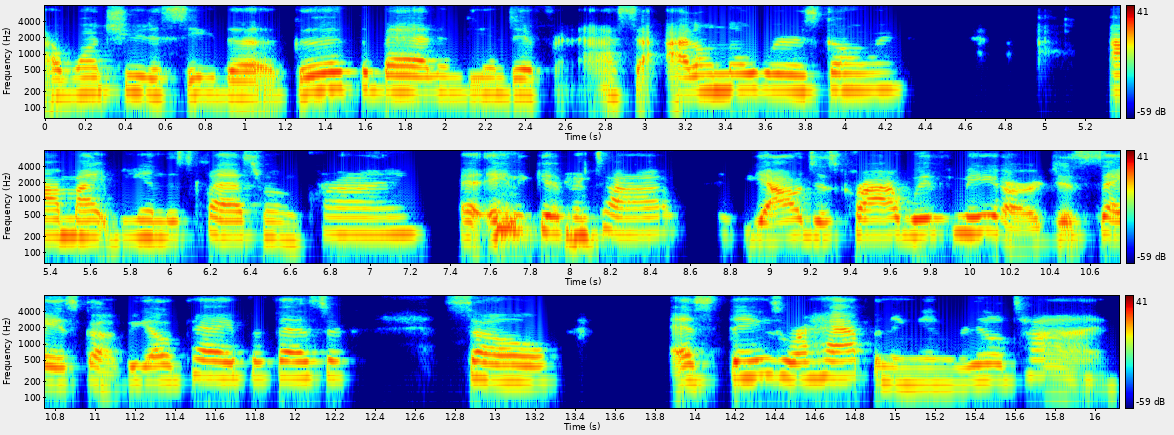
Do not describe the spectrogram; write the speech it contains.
I want you to see the good, the bad, and the indifferent. I said, I don't know where it's going. I might be in this classroom crying at any given time. Y'all just cry with me or just say it's going to be okay, professor. So, as things were happening in real time,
